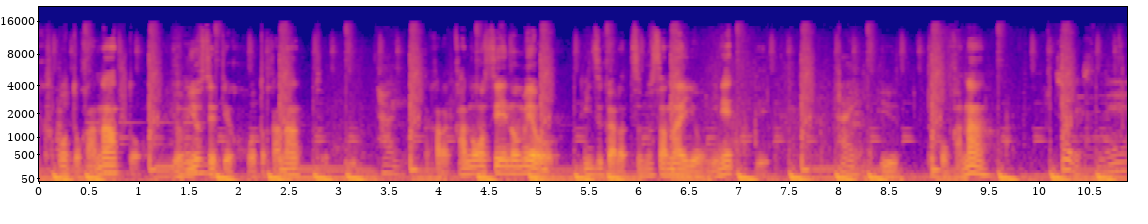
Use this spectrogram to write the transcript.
くことかなと呼び寄せていくことかなとから可能性の目を自ら潰さないようにねってはい。いうとこかな。そうですね。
